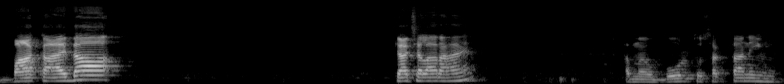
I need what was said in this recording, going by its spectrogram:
बाकायदा क्या चला रहा है? अब मैं बोल तो सकता नहीं हूँ।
